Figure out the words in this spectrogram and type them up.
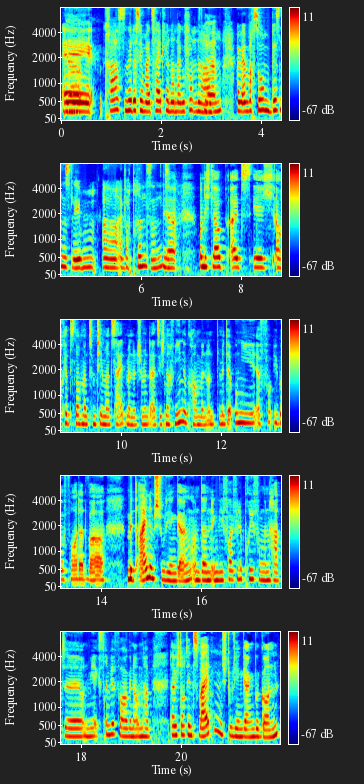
ey, ja. krass, ne, dass wir mal Zeit füreinander gefunden haben, ja. weil wir einfach so im Businessleben äh, einfach drin sind. Ja. Und ich glaube, als ich auch jetzt nochmal zum Thema Zeitmanagement, als ich nach Wien gekommen bin und mit der Uni überfordert war mit einem Studiengang und dann irgendwie voll viele Prüfungen hatte und mir extrem viel vorgenommen habe, da habe ich noch den zweiten Studiengang begonnen,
